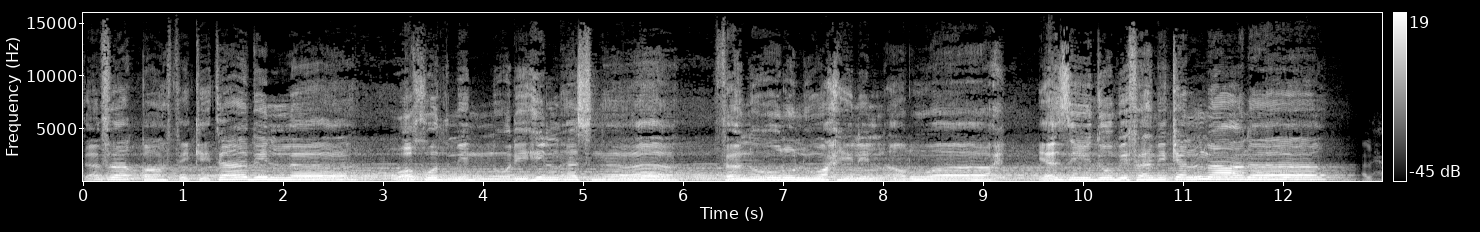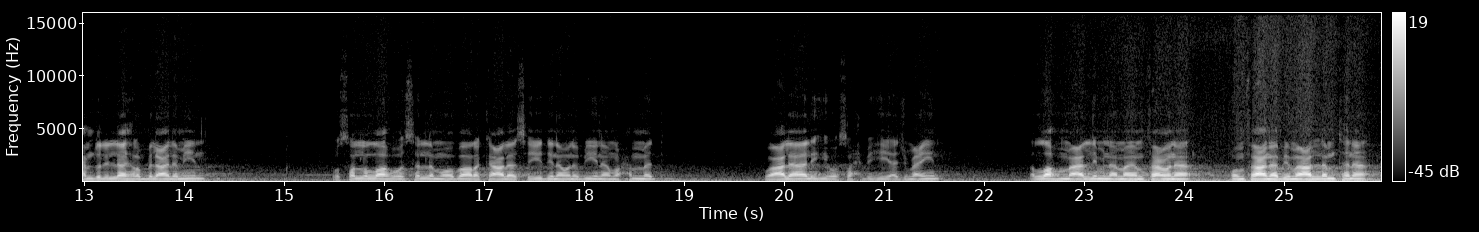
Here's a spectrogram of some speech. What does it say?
تفقه في كتاب الله وخذ من نوره الأسنى فنور الوحي للأرواح يزيد بفهمك المعنى. الحمد لله رب العالمين وصلى الله وسلم وبارك على سيدنا ونبينا محمد وعلى آله وصحبه أجمعين. اللهم علمنا ما ينفعنا وانفعنا بما علمتنا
